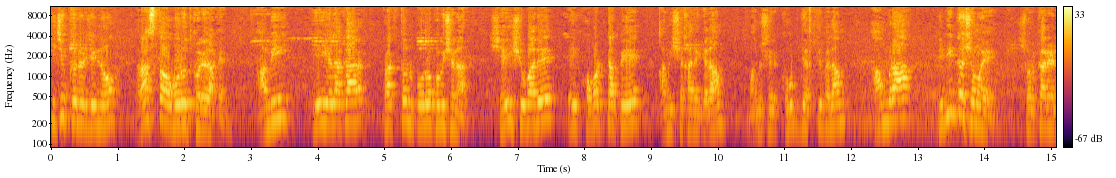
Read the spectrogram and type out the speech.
কিছুক্ষণের জন্য রাস্তা অবরোধ করে রাখেন। আমি এই এলাকার প্রাক্তন পৌর কমিশনার, সেই সুবাদে এই খবরটা পেয়ে আমি সেখানে গেলাম, মানুষের খুব দেখতে পেলাম। আমরা বিভিন্ন সময়ে সরকারের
